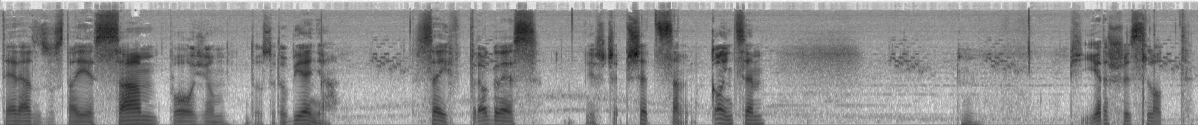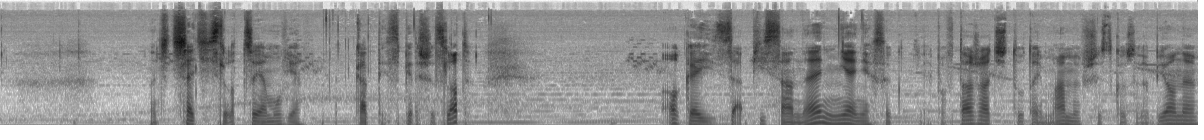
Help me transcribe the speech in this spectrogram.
Teraz zostaje sam poziom do zrobienia. Save progress jeszcze przed samym końcem. Hmm. Pierwszy slot. Znaczy trzeci slot, co ja mówię. Kat jest pierwszy slot. Ok, zapisane. Nie, nie chcę powtarzać. Tutaj mamy wszystko zrobione.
